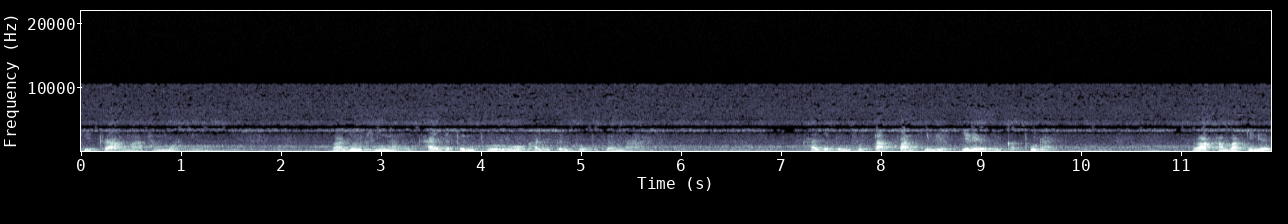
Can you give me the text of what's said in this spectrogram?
ที่กล่าวมาทั้งหมดนี้ ว่าอยู่ที่ไหน ใครจะเป็นผู้รู้ ใครจะเป็นผู้พิจารณาใครจะเป็นผู้ตัดฟันกิเลสกิเลสอยู่กับผู้ใดว่าคำว่ากิเลส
